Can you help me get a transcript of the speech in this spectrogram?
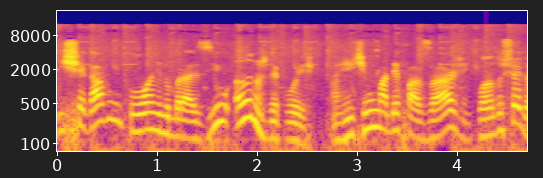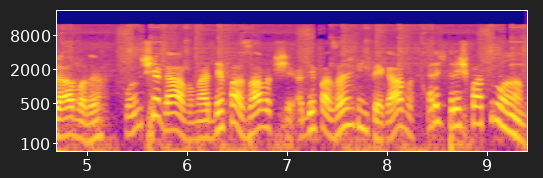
e chegava um clone no Brasil anos depois. A gente tinha uma defasagem Quando chegava, né? quando chegava, mas a, defasava, a defasagem que a gente pegava era de 3, 4 anos.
